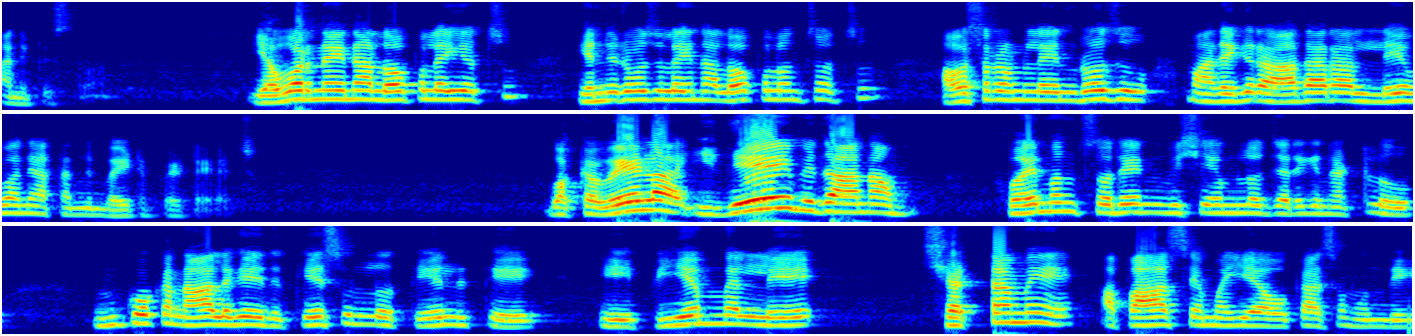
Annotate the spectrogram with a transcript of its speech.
అనిపిస్తుంది. ఎవరినైనా లోపలయ్యొచ్చు ఎన్ని రోజులైనా లోపల ఉంచవచ్చు అవసరం లేని రోజు మా దగ్గర ఆధారాలు లేవని అతన్ని బయట పెట్టేయచ్చు ఒకవేళ ఇదే విధానం హేమంత్ సొరేన్ విషయంలో జరిగినట్లు ఇంకొక నాలుగైదు కేసుల్లో తేలితే ఈ పిఎంఎల్ఏ చట్టమే అపహాస్యమయ్యే అవకాశం ఉంది.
